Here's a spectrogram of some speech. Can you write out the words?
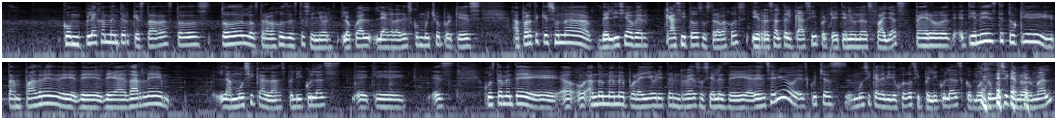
complejamente orquestadas todos, todos los trabajos de este señor, lo cual le agradezco mucho porque es, aparte que es una delicia ver casi todos sus trabajos y resalta el casi porque ahí tiene unas fallas, pero tiene este toque tan padre de, de, darle la música a las películas eh, que es justamente eh, anda un meme por ahí ahorita en redes sociales de, ¿en serio escuchas música de videojuegos y películas como tu música normal?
